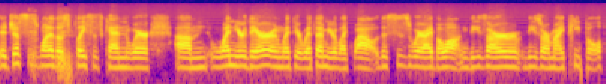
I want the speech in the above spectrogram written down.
it just is one of those places, Ken, where um, when you're there and with you're with them, you're like, wow, this is where I belong. These are these are my people.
